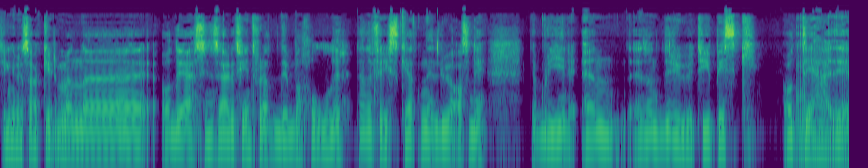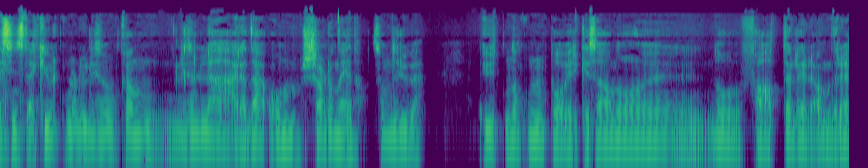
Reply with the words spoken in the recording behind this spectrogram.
tyngre saker. Men, eh, og det syns jeg er litt fint, for det beholder denne friskheten i drua. Altså Det, det blir en, en sånn druetypisk. Og det, jeg syns det er kult når du liksom kan liksom lære deg om chardonnay da, som drue. Uten at den påvirkes av noe, noe fat eller andre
